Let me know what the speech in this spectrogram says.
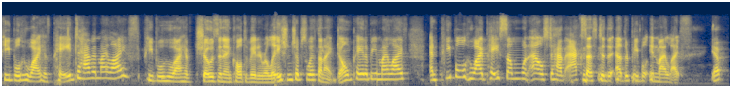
people who I have paid to have in my life, people who I have chosen and cultivated relationships with, and I don't pay to be in my life, and people who I pay someone else to have access to the other people in my life. Yep.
